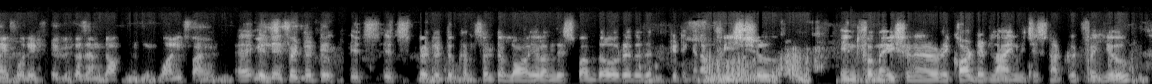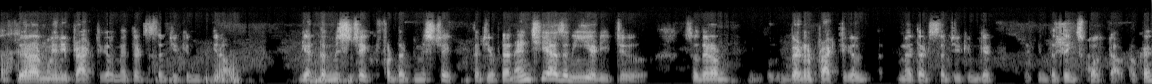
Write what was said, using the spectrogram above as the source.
my 485 because I'm documentally qualified. Uh, It's better to it's it's better to consult a lawyer on this one though, rather than getting an official information and a recorded line, which is not good for you. There are many practical methods that you can, you know, get the mistake for that mistake that you've done. And she has an EAD too, so there are better practical methods that you can get the things worked out. Okay.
